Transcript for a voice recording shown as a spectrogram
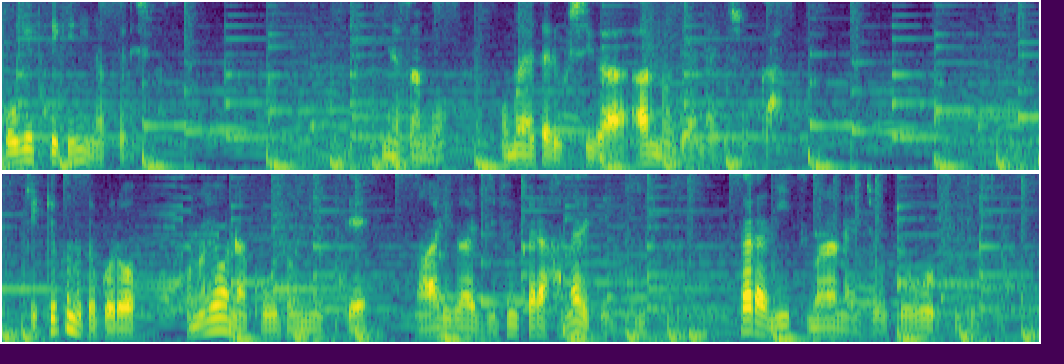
攻撃的になったりします。皆さんも思い当たる節があるのではないでしょうか。結局のところ、このような行動によって周りが自分から離れていき、さらにつまらない状況を生んでいきます。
